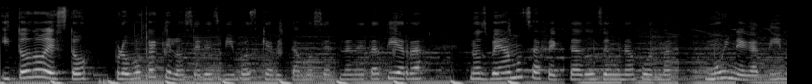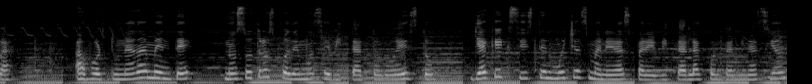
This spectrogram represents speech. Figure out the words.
Y todo esto provoca que los seres vivos que habitamos el planeta Tierra nos veamos afectados de una forma muy negativa. Afortunadamente, nosotros podemos evitar todo esto, ya que existen muchas maneras para evitar la contaminación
